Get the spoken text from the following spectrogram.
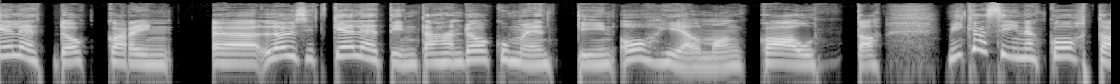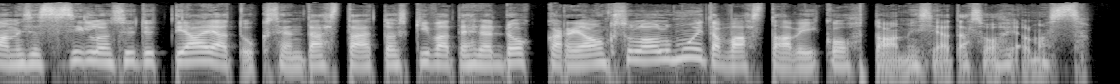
Kelet-dokkarin, ö, löysit Keletin tähän dokumenttiin ohjelman kautta. Mikä siinä kohtaamisessa silloin sytytti ajatuksen tästä, että olisi kiva tehdä dokkaria? Onko sulla ollut muita vastaavia kohtaamisia tässä ohjelmassa?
